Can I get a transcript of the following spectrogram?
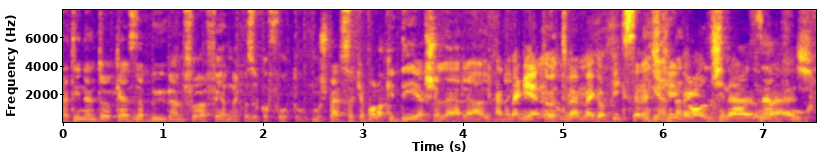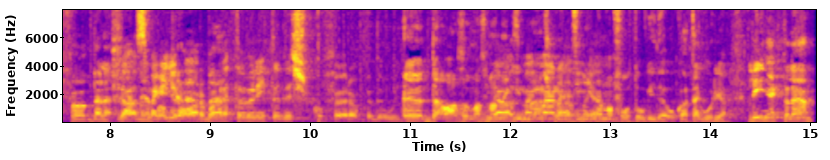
tehát innentől kezdve bőven fölférnek azok a fotók. Most persze, hogyha valaki DSLR-rel... Hát meg, ilyen mit tudom 50 én, megapixeles igen, tehát az, az nem más. fog föl, beleférni De azt meg egy rarba keretbe. betömöríted, és akkor felrakod úgy. De az, az már De az megint meg más, már mert az meg nem a fotó-videó kategória. Lényegtelen,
